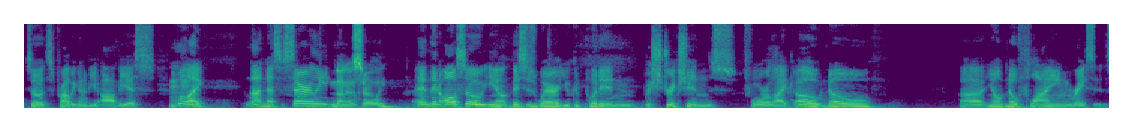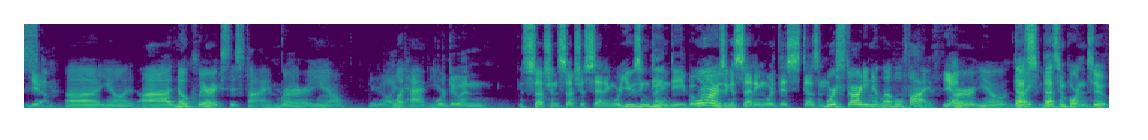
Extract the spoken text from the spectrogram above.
So it's probably going to be obvious, but Mhm. like not necessarily. not necessarily. And then also, you know, this is where you could put in restrictions for like, oh, no, uh, you know, no flying races. Yeah, Uh, you know, uh, no clerics this time, Right. or you know, like, what have you. we're doing such and such a setting. We're using D and D, but Or- we're using a setting where this doesn't. We're starting at level five. Yeah. Or you know, that's like, that's important too.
